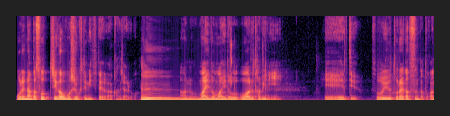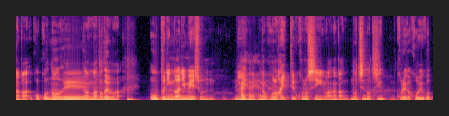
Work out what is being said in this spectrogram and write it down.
俺なんかそっちが面白くて見てたような感じあるわ。あの、毎度毎度終わるたびに、えーっていう、そういう捉え方するんだとか、なんか、ここの、へーまあ、例えば、オープニングアニメーションに、この入ってるこのシーンは、なんか、後々、これがこういうこ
